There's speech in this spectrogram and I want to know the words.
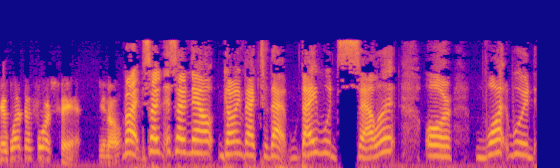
it wasn't force fed. You know. Right. So, so now going back to that, they would sell it, or what would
